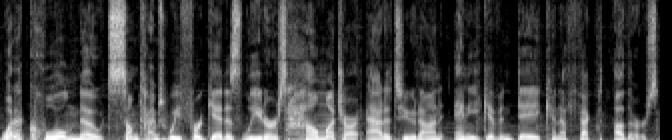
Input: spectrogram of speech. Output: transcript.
What a cool note. Sometimes we forget as leaders how much our attitude on any given day can affect others.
